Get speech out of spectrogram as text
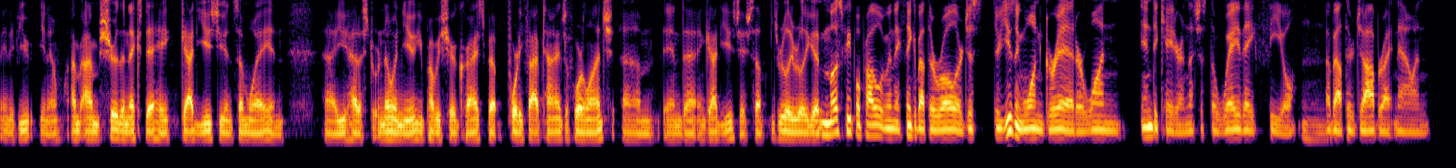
man, if you, you know, I'm, I'm sure the next day God used you in some way and uh, you had a story, knowing you, you probably shared Christ about 45 times before lunch um, and, uh, and God used you. So it's really, really good. Most people probably, when they think about their role, are just they're using one grid or one indicator, and that's just the way they feel about their job right now. And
